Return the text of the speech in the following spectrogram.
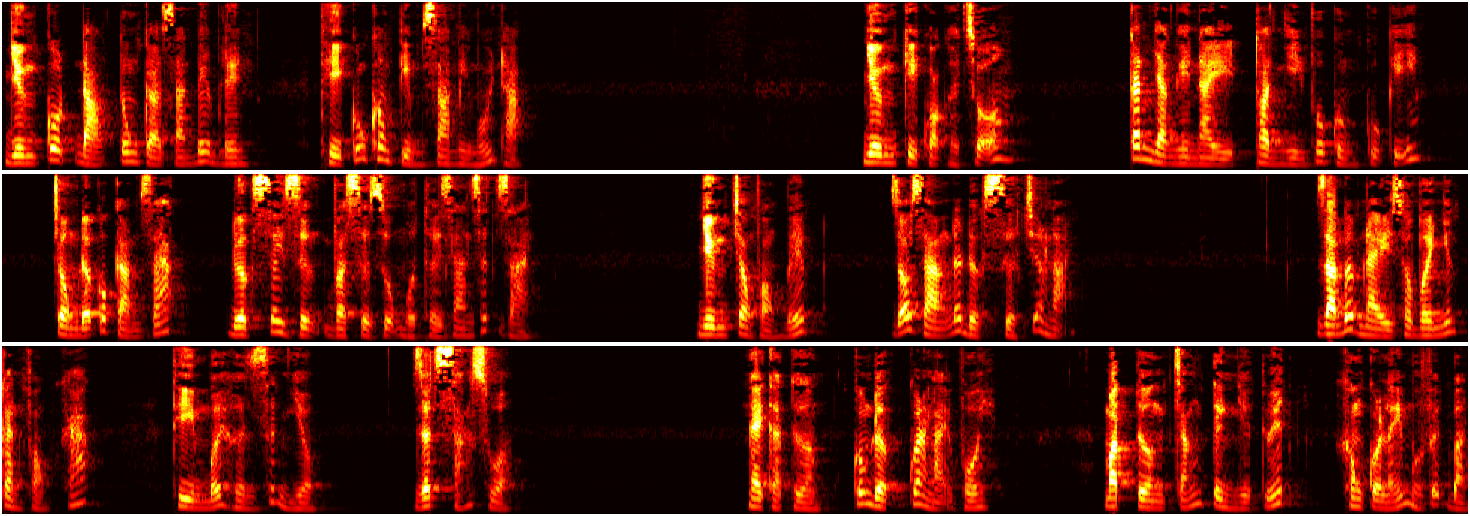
Nhưng cô đảo tung cả gian bếp lên, thì cũng không tìm ra mình mối nào. Nhưng kỳ quặc ở chỗ, căn nhà người này thoạt nhìn vô cùng cũ kỹ. Chồng đã có cảm giác được xây dựng và sử dụng một thời gian rất dài. Nhưng trong phòng bếp, rõ ràng đã được sửa chữa lại. Gian bếp này so với những căn phòng khác thì mới hơn rất nhiều, rất sáng sủa. Ngay cả tường cũng được quét lại vôi. Mặt tường trắng tinh như tuyết, không có lấy một vết bẩn.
